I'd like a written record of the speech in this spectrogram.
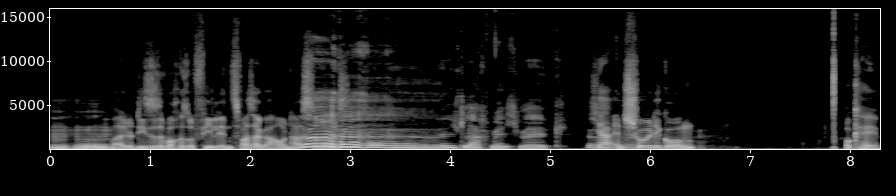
weil du diese Woche so viel ins Wasser gehauen hast, oder was? Ich lach mich weg. Ja, Entschuldigung. Okay.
